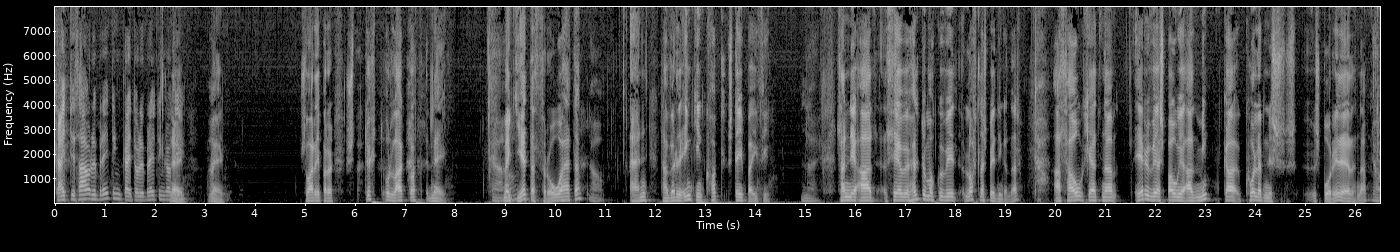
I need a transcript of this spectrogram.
Gæti það orðið breyting? Gæti orðið breyting á nei, því? Nei, nei svariði bara stutt og laggott nei. Já. menn geta þróa þetta Já. en það verður engin koll steipa í því nei. þannig að þegar við höldum okkur við loftlagsbreytingarnar að þá hérna eru við að spái að minga kólefnissporið eða þarna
